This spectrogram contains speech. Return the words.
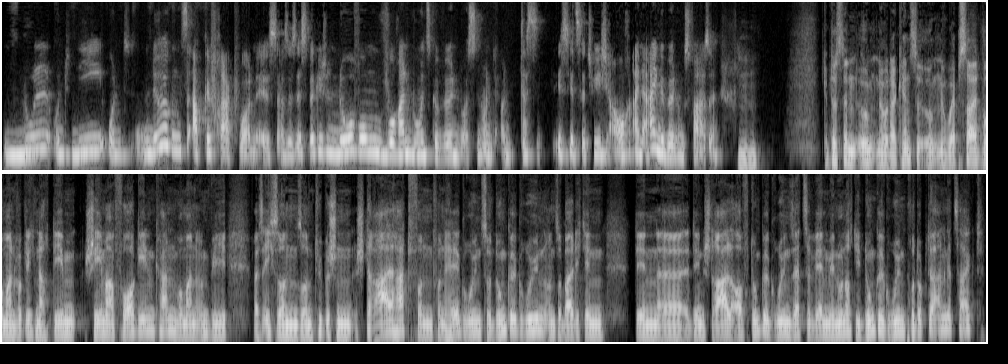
null und nie und nirgends abgefragt worden ist. Also es ist wirklich ein Novum, woran wir uns gewöhnen mussten. Und, und das ist jetzt natürlich auch eine Eingewöhnungsphase. Mhm. Gibt es denn irgendeine oder kennst du irgendeine Website, wo man wirklich nach dem Schema vorgehen kann, wo man irgendwie, weiß ich, so einen, so einen typischen Strahl hat von, von hellgrün zu dunkelgrün und sobald ich den, den, äh, den Strahl auf dunkelgrün setze, werden mir nur noch die dunkelgrünen Produkte angezeigt?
